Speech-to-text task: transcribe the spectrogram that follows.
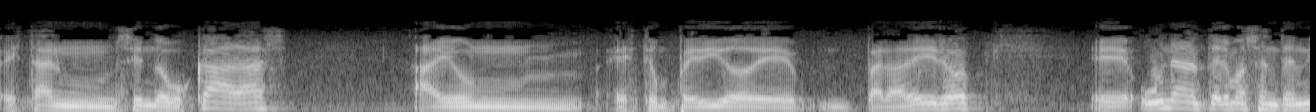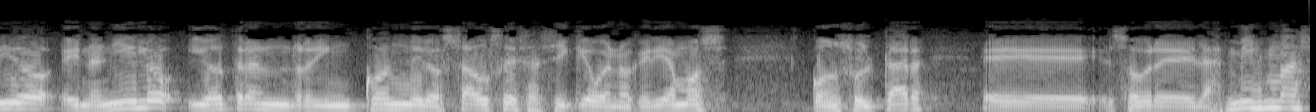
están siendo buscadas. Hay un, este, un pedido de paradero. Eh, una tenemos entendido en Añelo y otra en Rincón de los Sauces, así que bueno, queríamos consultar eh, sobre las mismas,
